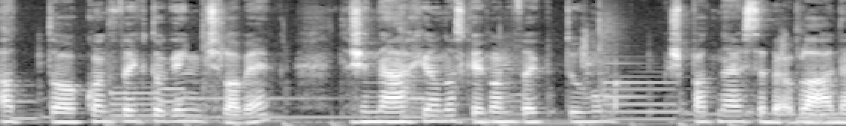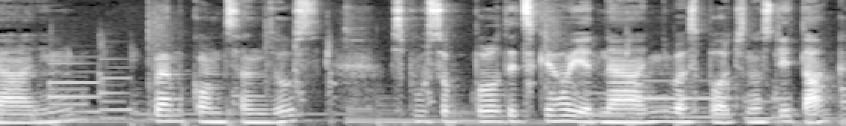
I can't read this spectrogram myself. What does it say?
a to konfliktogenní člověk, takže náchylnost ke konfliktům, špatné sebeovládání, pojem konsenzus, způsob politického jednání ve společnosti tak,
